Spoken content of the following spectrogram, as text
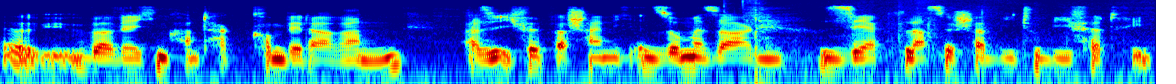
äh, über welchen Kontakt kommen wir daran. Also ich würde wahrscheinlich in Summe sagen, sehr klassischer B2B-Vertrieb.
